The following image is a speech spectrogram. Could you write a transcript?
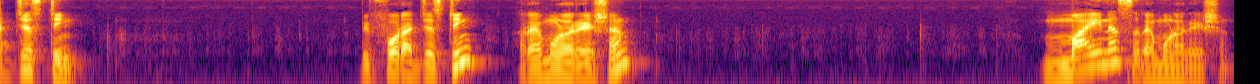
adjusting before adjusting remuneration minus remuneration.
